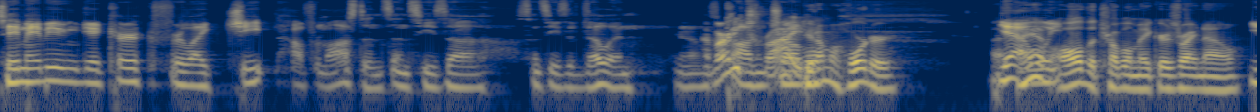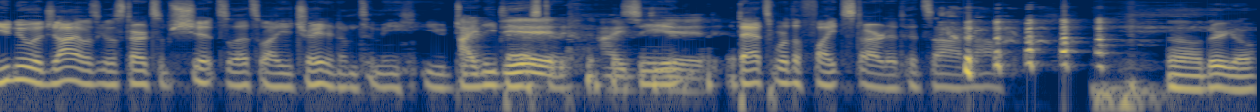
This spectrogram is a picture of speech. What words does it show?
See, maybe you can get Kirk for like cheap now from Austin since he's uh since he's a villain. You know, I've already tried. trouble. Dude, I'm a hoarder. I- Yeah, I have well, you- all the troublemakers right now. You knew Ajayi was going to start some shit, so that's why you traded him to me. You I dirty did. bastard. I See, did. That's where the fight started. It's on now. Oh, there you go.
